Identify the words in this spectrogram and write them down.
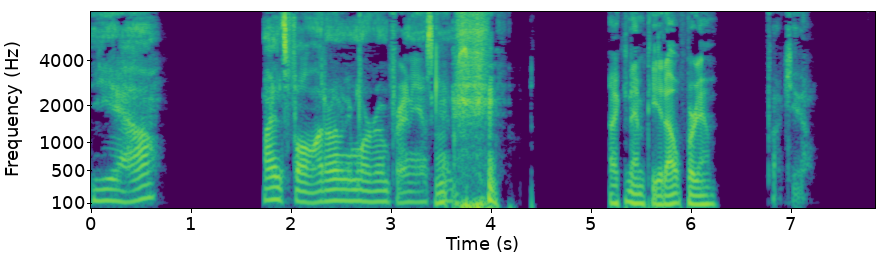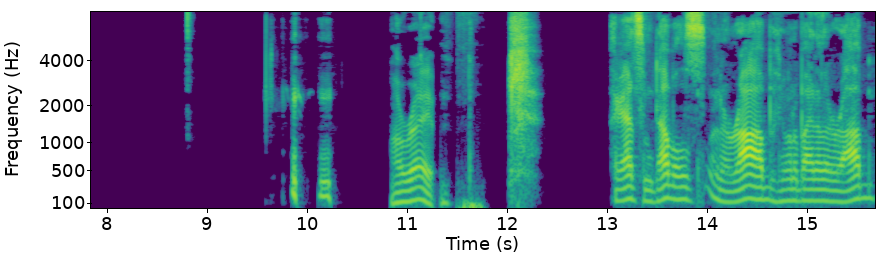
Yeah. Mine's full. I don't have any more room for NES mm. games. I can empty it out for you. Fuck you. All right. I got some doubles and a Rob. You want to buy another Rob?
